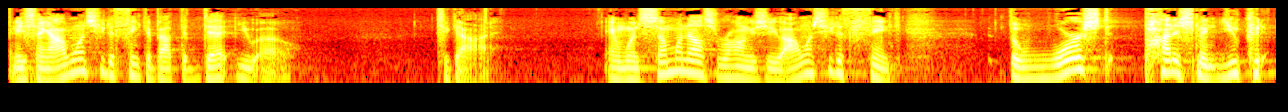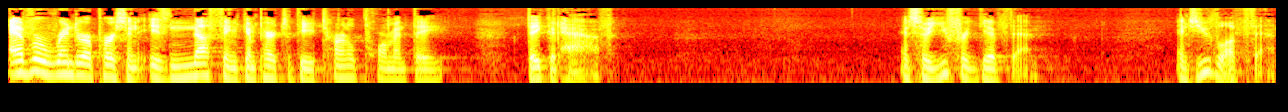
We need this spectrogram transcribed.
And he's saying, I want you to think about the debt you owe to God. And when someone else wrongs you, I want you to think the worst punishment you could ever render a person is nothing compared to the eternal torment they, they could have. And so you forgive them, and you love them,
